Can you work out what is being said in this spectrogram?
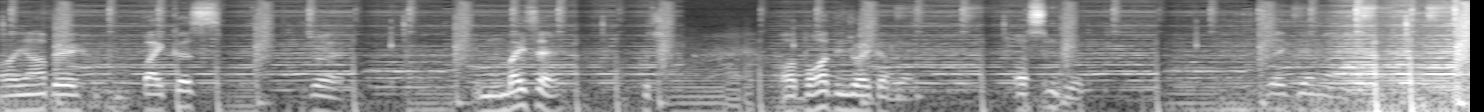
और यहाँ पे बाइकर्स जो है मुंबई से है, कुछ, और बहुत इन्जॉय कर रहे हैं। ऑसम व्यू देखते हैं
